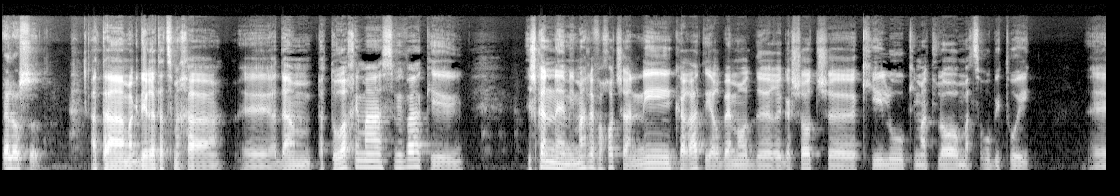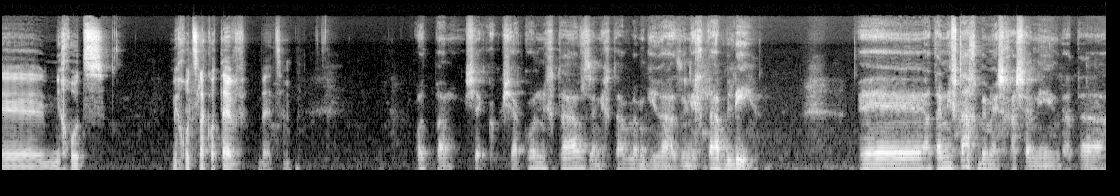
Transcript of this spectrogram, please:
זה לא סוד. אתה מגדיר את עצמך אה, אדם פתוח עם הסביבה? כי יש כאן אה, ממה לפחות שאני קראתי הרבה מאוד אה, רגשות שכאילו כמעט לא מצאו ביטוי מחוץ, מחוץ לכותב בעצם. עוד פעם, כש, כשהכל נכתב, זה נכתב למגירה, זה נכתב לי. אה, אתה נפתח במשך השנים, ואתה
